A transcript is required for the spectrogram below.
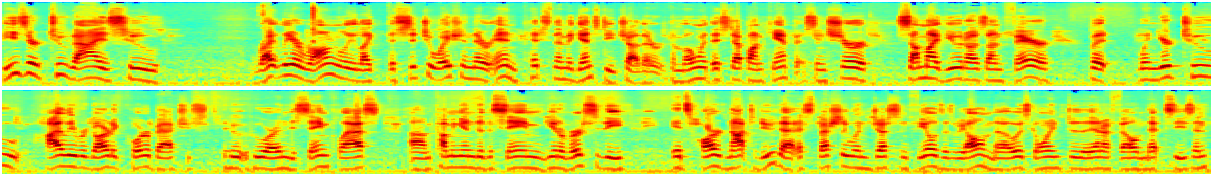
these are two guys who, rightly or wrongly, like the situation they're in pits them against each other the moment they step on campus. And sure, some might view it as unfair, but when you're two highly regarded quarterbacks who, who, are in the same class, um, coming into the same university, it's hard not to do that, especially when Justin Fields, as we all know, is going to the NFL next season,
